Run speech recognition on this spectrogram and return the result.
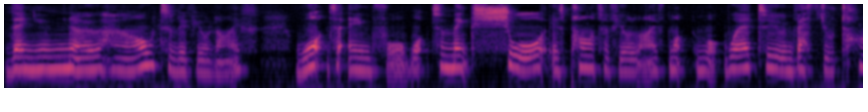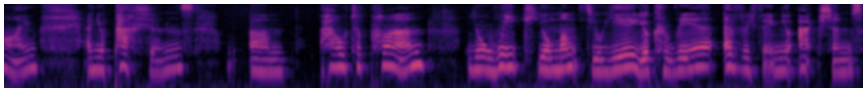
then you know how to live your life, what to aim for, what to make sure is part of your life, where to invest your time and your passions, um, how to plan your week, your month, your year, your career, everything, your actions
